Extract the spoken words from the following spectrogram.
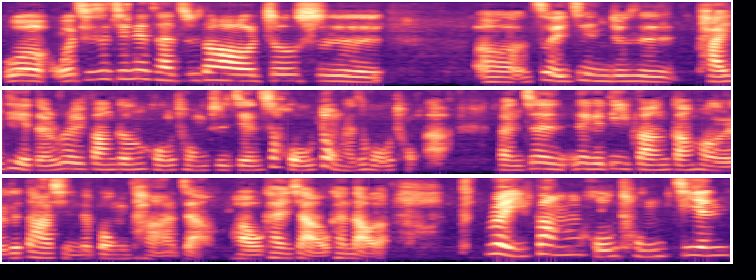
我我其实今天才知道，就是呃，最近就是台铁的瑞芳跟猴硐之间是侯洞还是侯同啊？反正那个地方刚好有一个大型的崩塌，这样。好，我看一下，我看到了。瑞芳猴硐间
